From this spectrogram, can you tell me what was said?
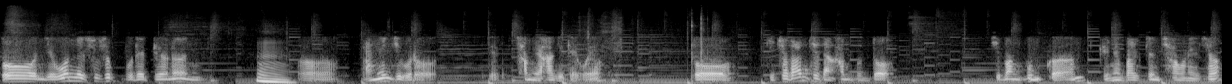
또 이제 원내 수석 부대표는 음. 어 당연직으로 참여하게 되고요. 또 기초단체장 한 분도 지방분권 균형 발전 차원에서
